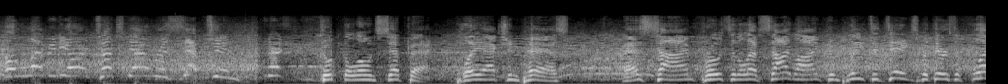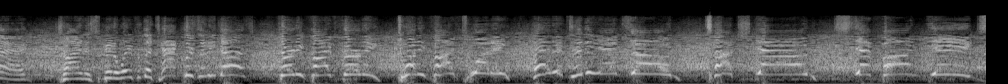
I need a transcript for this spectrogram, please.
11-yard touchdown reception. Cook the lone setback. Play action pass. As time throws to the left sideline, complete to Diggs, but there's a flag trying to spin away from the tacklers, and he does. 35-30, 25-20, headed to the end zone. Touchdown, Stefon Diggs.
